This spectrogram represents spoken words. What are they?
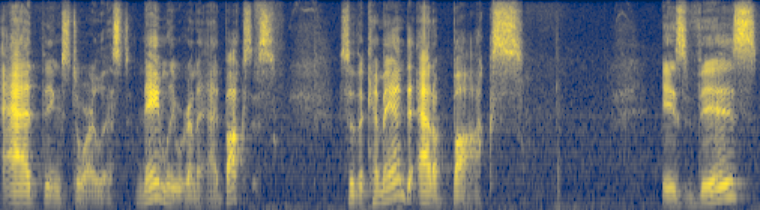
add things to our list. Namely, we're going to add boxes. So the command to add a box is viz.add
